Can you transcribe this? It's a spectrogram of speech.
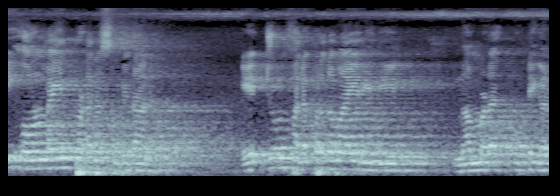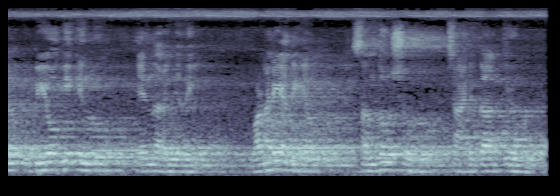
ഈ ഓൺലൈൻ പഠന സംവിധാനം ഏറ്റവും ഫലപ്രദമായ രീതിയിൽ നമ്മുടെ കുട്ടികൾ ഉപയോഗിക്കുന്നു എന്നറിഞ്ഞതിൽ വളരെയധികം സന്തോഷവും ചാരിതാർത്ഥ്യവുമുണ്ട്.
